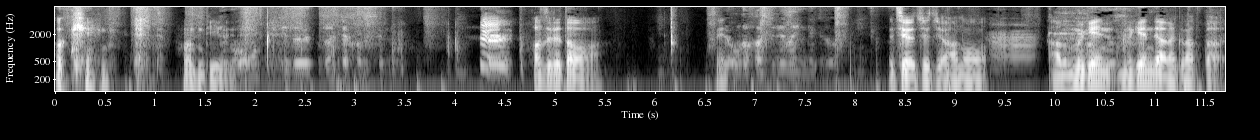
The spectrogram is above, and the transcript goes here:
オッケー。ホンディで盲目ってどういうどうやって外せるの？外れたわ。え？え俺外れないんだけど。違う違う違う、あの、あの、無限、無限ではなくなった。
